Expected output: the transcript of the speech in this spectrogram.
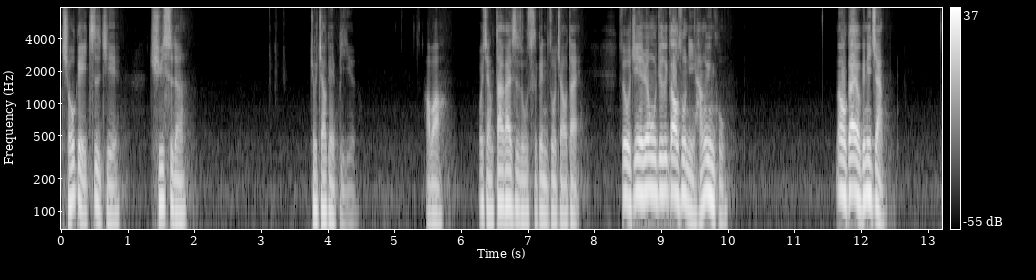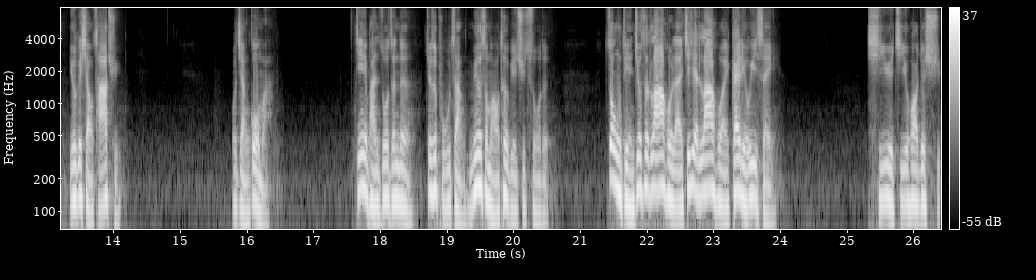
求给志杰，趋势呢就交给比尔，好不好？我想大概是如此，跟你做交代。所以我今天任务就是告诉你航运股。那我刚才有跟你讲，有个小插曲，我讲过嘛。今天盘说真的就是普涨，没有什么好特别去说的。重点就是拉回来，接下来拉回来该留意谁？七月计划就许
